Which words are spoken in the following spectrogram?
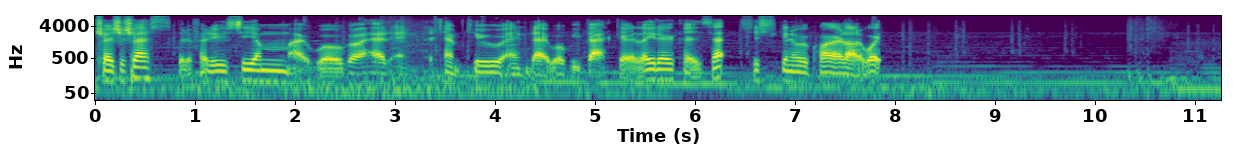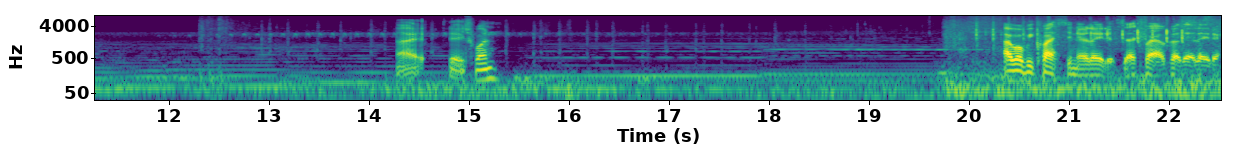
treasure chests, but if I do see them, I will go ahead and attempt to, and I will be back there later, because that's just going to require a lot of work. Alright, there's one. I will be questing there later, so that's why I'll go there later.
